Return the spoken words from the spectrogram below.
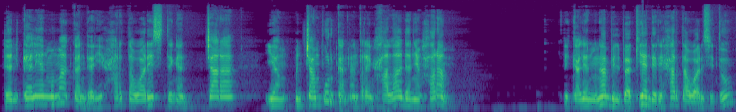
Dan kalian memakan dari harta waris dengan cara yang mencampurkan antara yang halal dan yang haram. Jadi kalian mengambil bagian dari harta waris itu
